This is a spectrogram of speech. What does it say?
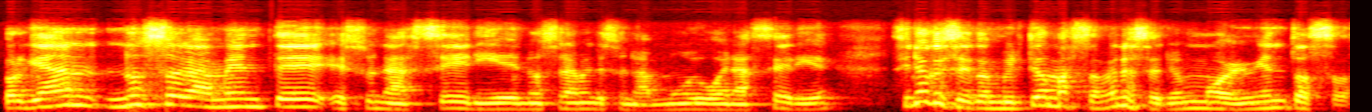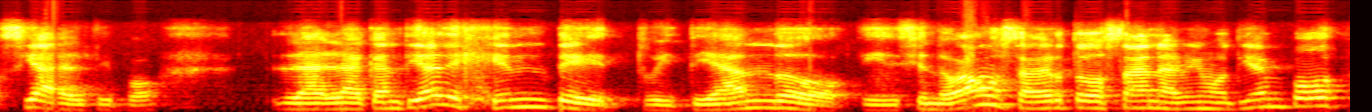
porque Anne no solamente es una serie, no solamente es una muy buena serie, sino que se convirtió más o menos en un movimiento social, tipo. La, la cantidad de gente tuiteando y diciendo, vamos a ver todos Anne al mismo tiempo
